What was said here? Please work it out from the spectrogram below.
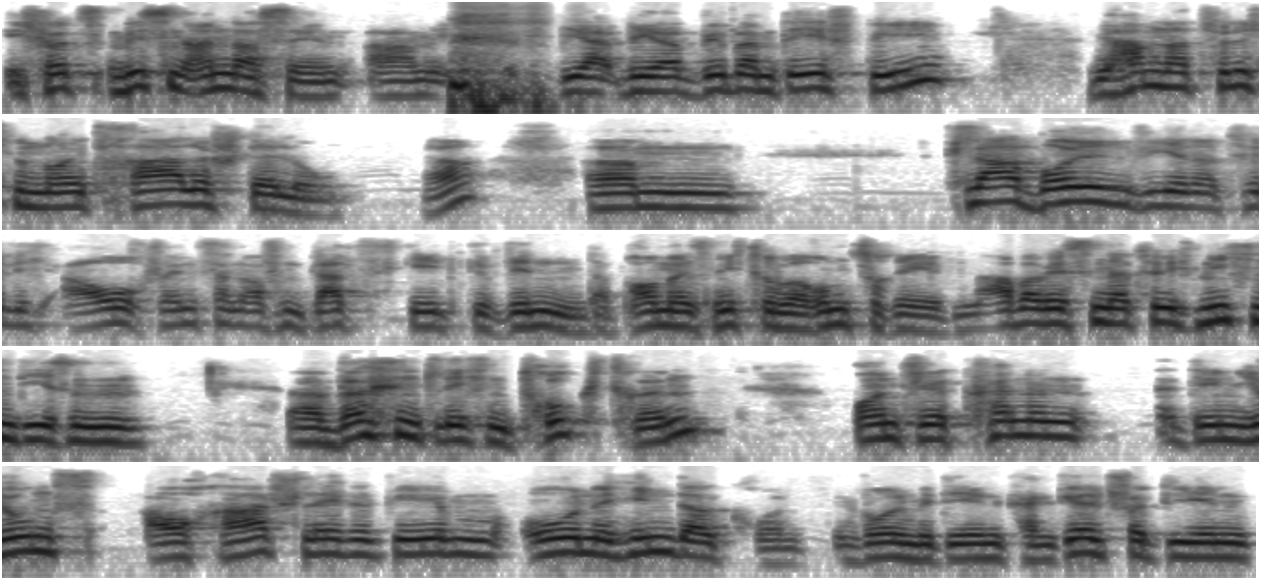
ich würde es ein bisschen anders sehen. Ähm, wir, wir, wir beim DFB, wir haben natürlich eine neutrale Stellung. Ja. Ähm, Klar wollen wir natürlich auch, wenn es dann auf den Platz geht, gewinnen. Da brauchen wir jetzt nicht drüber rumzureden. Aber wir sind natürlich nicht in diesem äh, wöchentlichen Druck drin und wir können den Jungs auch Ratschläge geben ohne Hintergrund. Wir wollen mit denen kein Geld verdienen.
